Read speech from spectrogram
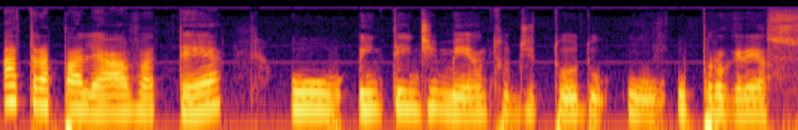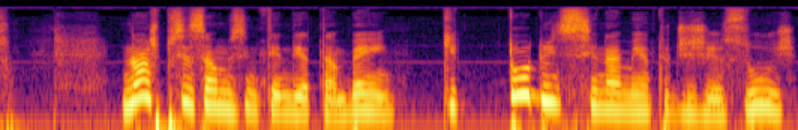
atrapalhava até o entendimento de todo o, o progresso nós precisamos entender também que todo o ensinamento de Jesus,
